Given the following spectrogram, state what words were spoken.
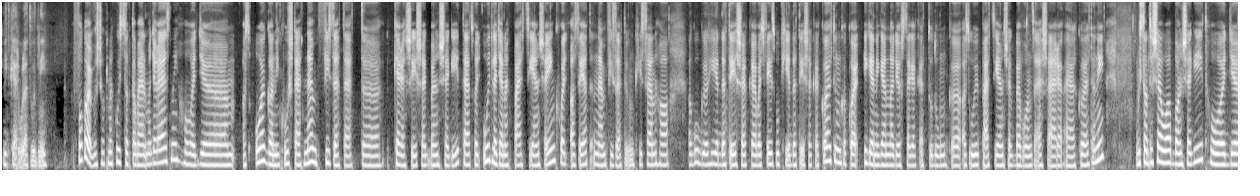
Mit kell róla tudni? Fogorvosoknak úgy szoktam elmagyarázni, hogy az organikus, tehát nem fizetett keresésekben segít, tehát hogy úgy legyenek pácienseink, hogy azért nem fizetünk, hiszen ha a Google hirdetésekkel vagy Facebook hirdetésekkel költünk, akkor igen-igen nagy összegeket tudunk az új páciensek bevonzására elkölteni. Viszont a SEO abban segít, hogy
